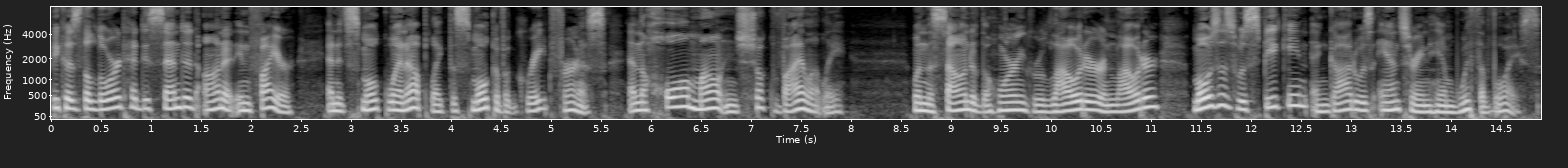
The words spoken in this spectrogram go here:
because the Lord had descended on it in fire, and its smoke went up like the smoke of a great furnace, and the whole mountain shook violently. When the sound of the horn grew louder and louder, Moses was speaking, and God was answering him with a voice.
